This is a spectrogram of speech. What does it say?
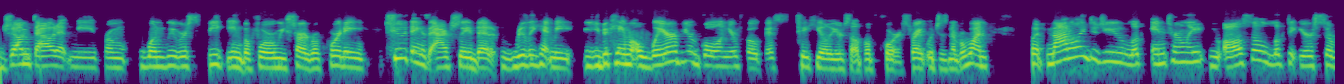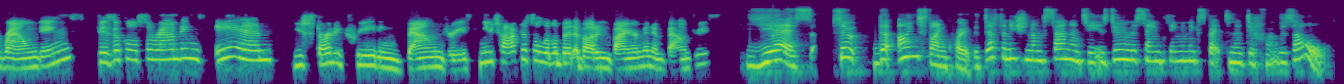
jumped out at me from when we were speaking before we started recording. Two things actually that really hit me. You became aware of your goal and your focus to heal yourself of course right which is number one. But not only did you look internally you also looked at your surroundings physical surroundings and you started creating boundaries. Can you talk to us a little bit about environment and boundaries? Yes. So the Einstein quote, the definition of sanity is doing the same thing and expecting a different result.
